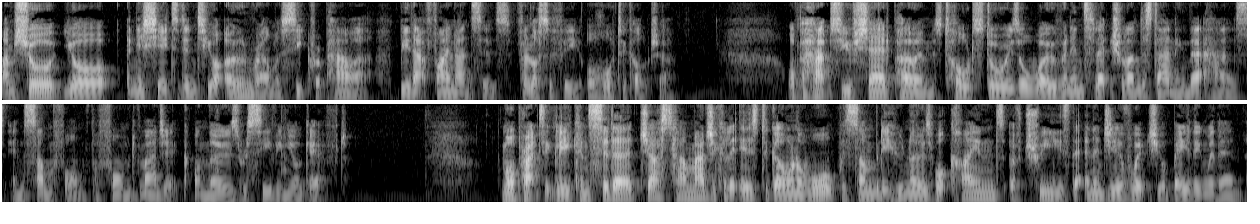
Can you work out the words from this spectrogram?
I'm sure you're initiated into your own realm of secret power, be that finances, philosophy, or horticulture. Or perhaps you've shared poems, told stories, or woven intellectual understanding that has, in some form, performed magic on those receiving your gift. More practically, consider just how magical it is to go on a walk with somebody who knows what kinds of trees, the energy of which you're bathing within,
